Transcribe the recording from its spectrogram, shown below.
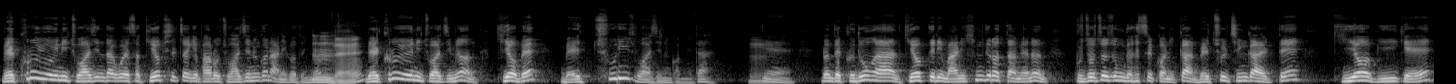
매크로 요인이 좋아진다고 해서 기업 실적이 바로 좋아지는 건 아니거든요. 음. 네. 매크로 요인이 좋아지면 기업의 매출이 좋아지는 겁니다. 음. 예. 그런데 그동안 기업들이 많이 힘들었다면은 구조 조정도 했을 거니까 매출 증가할 때 기업 이익의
